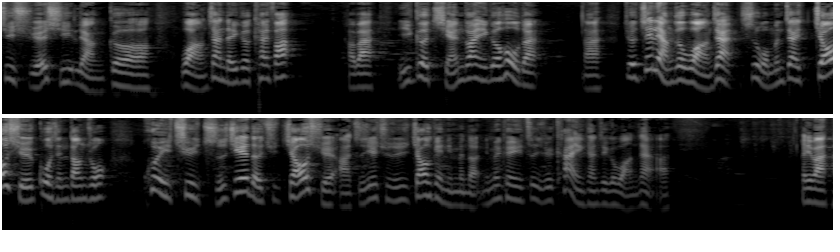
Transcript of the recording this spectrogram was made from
去学习两个网站的一个开发，好吧，一个前端一个后端啊，就这两个网站是我们在教学过程当中。会去直接的去教学啊，直接去去教给你们的，你们可以自己去看一看这个网站啊，可以吧？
